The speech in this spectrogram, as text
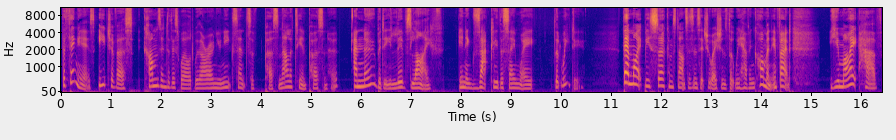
The thing is, each of us comes into this world with our own unique sense of personality and personhood, and nobody lives life in exactly the same way that we do there might be circumstances and situations that we have in common. In fact, you might have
